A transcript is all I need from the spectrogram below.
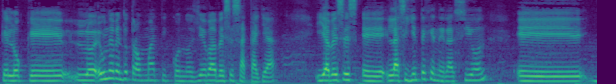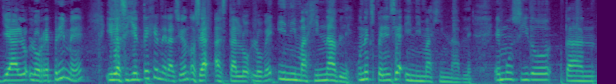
que lo que un evento traumático nos lleva a veces a callar y a veces eh, la siguiente generación eh, ya lo, reprime y la siguiente generación, o sea, hasta lo, lo ve inimaginable, una experiencia inimaginable. Hemos sido tan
